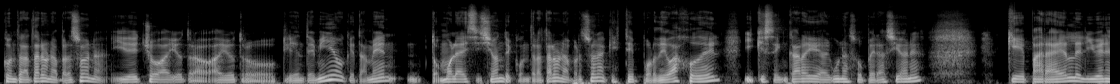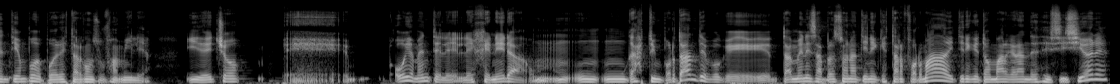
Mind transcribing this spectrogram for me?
contratar a una persona. Y de hecho hay, hay otro cliente mío que también tomó la decisión de contratar a una persona que esté por debajo de él y que se encargue de algunas operaciones que para él le liberen tiempo de poder estar con su familia. Y de hecho, eh, obviamente le, genera un, gasto importante porque también esa persona tiene que estar formada y tiene que tomar grandes decisiones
